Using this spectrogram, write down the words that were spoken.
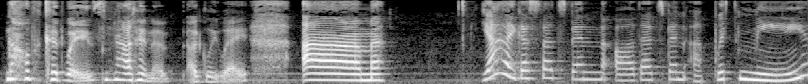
all the good ways, not in an ugly way. Um, yeah, I guess that's been all that's been up with me.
